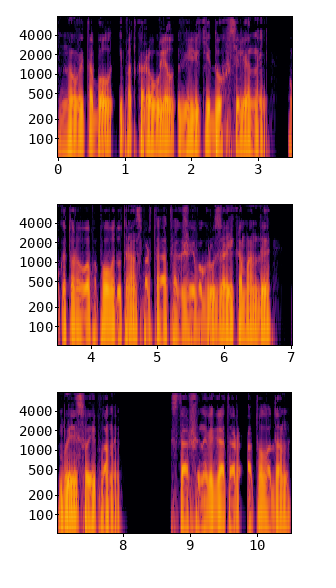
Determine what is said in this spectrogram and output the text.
новый Тобол и подкараулил Великий Дух Вселенной, у которого по поводу транспорта, а также его груза и команды были свои планы. Старший навигатор Атоладан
